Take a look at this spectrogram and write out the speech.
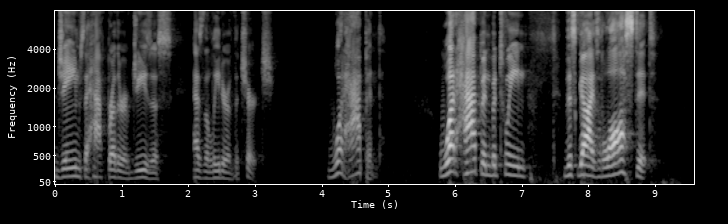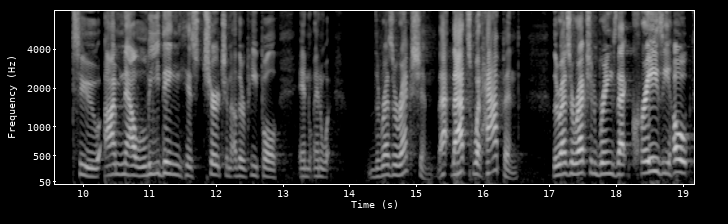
James, the half brother of Jesus, as the leader of the church. What happened? What happened between this guy's lost it to I'm now leading his church and other people in, in what? The resurrection. That, that's what happened. The resurrection brings that crazy hope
